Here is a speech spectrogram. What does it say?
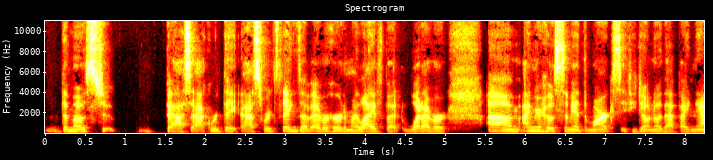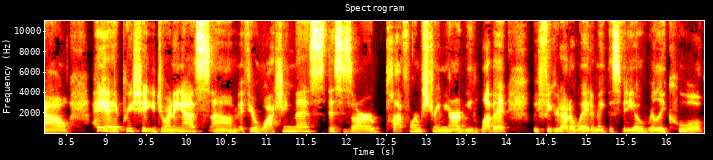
the most bass awkward th- ass words things I've ever heard in my life, but whatever. Um, I'm your host, Samantha Marks. If you don't know that by now, hey, I appreciate you joining us. Um, if you're watching this, this is our platform StreamYard. We love it. We figured out a way to make this video really cool.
